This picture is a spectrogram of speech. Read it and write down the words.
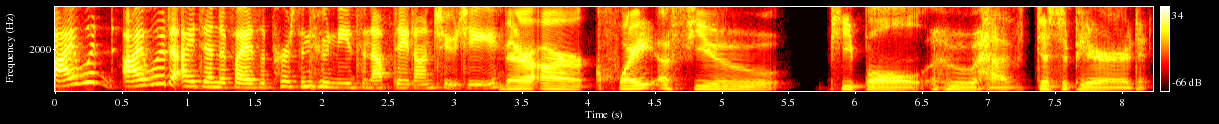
I would I would identify as a person who needs an update on Chuchi. There are quite a few people who have disappeared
